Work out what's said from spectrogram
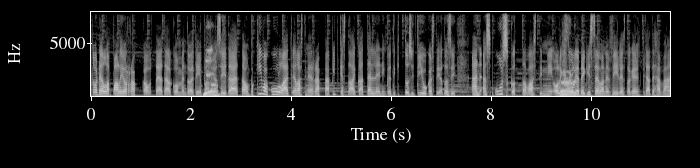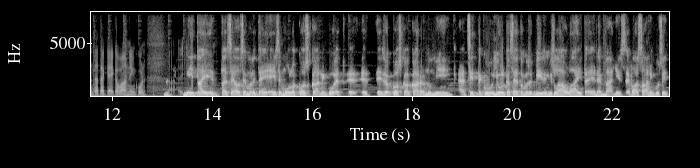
todella paljon rakkautta, ja täällä kommentoitiin paljon Joo. siitä, että onpa kiva kuulla, että Elastinen räppää pitkästä aikaa tälleen niin jotenkin tosi tiukasti ja tosi NS-uskottavasti, niin oliko sinulla jotenkin sellainen fiilis, että okei, nyt pitää tehdä vähän tätä keikä vaan niin kuin... No, niin, tai, tai se on semmoinen, että ei, ei se mulla koskaan, niin kuin, että et, et, ei se ole koskaan kadonnut mihinkään. Et sitten kun julkaisee tuommoisen biisin, missä laulaa pelaa itse enemmän, niin se vaan saa niinku sit,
